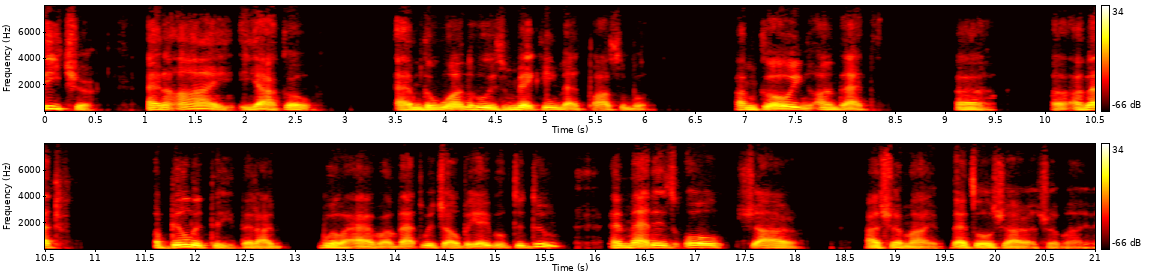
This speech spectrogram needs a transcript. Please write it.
feature. And I, Yaakov, am the one who is making that possible. I'm going on that uh, uh, on that ability that I will have, on that which I'll be able to do, and that is all Shar Hashemayim. That's all Shar Hashemayim.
